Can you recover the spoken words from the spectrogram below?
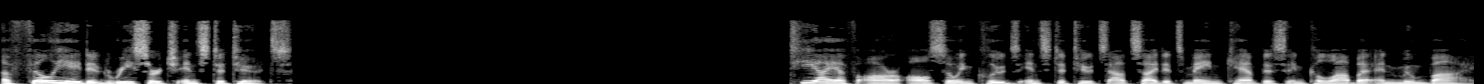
Affiliated research institutes TIFR also includes institutes outside its main campus in Colaba and Mumbai.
